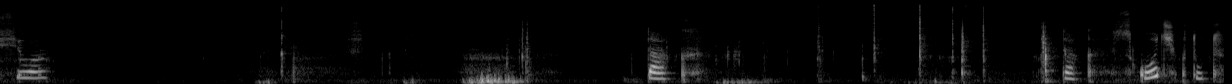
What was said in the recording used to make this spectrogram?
Все. Так. Так, скотчик тут.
